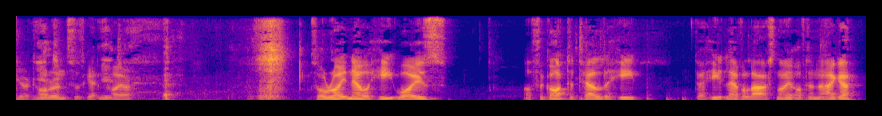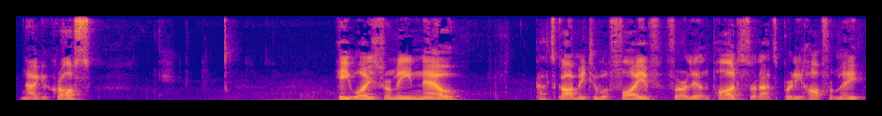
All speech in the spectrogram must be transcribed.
your tolerance is getting higher. So right now, heat wise, I forgot to tell the heat the heat level last night of the Naga Naga Cross. Heat wise for me now, that's got me to a five for a little pod, so that's pretty hot for me.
